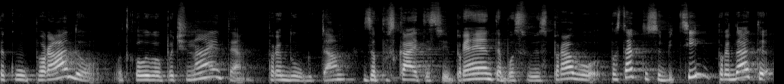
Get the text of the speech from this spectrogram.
таку пораду, от коли ви починаєте продукт, да, запускаєте свій бренд або свою справу, поставте собі ціль продати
